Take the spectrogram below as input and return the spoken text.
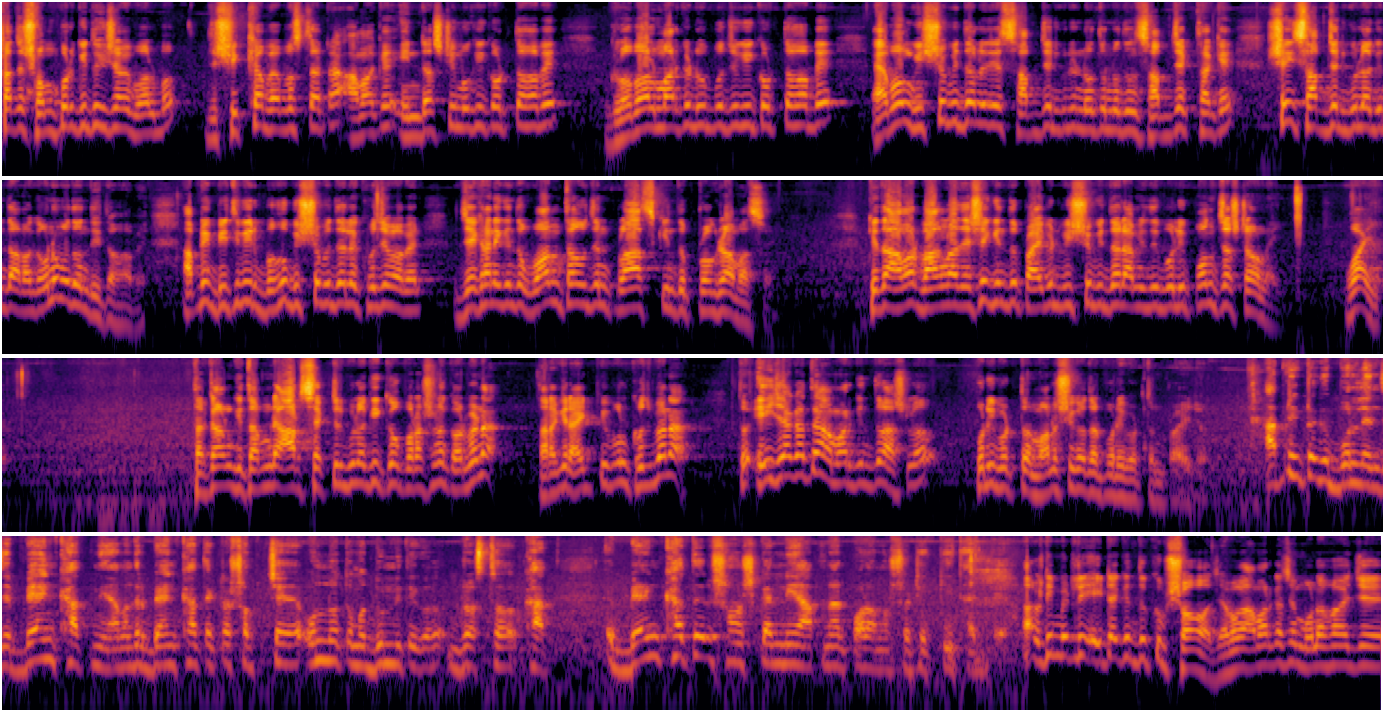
সাথে সম্পর্কিত হিসাবে বলব যে শিক্ষা ব্যবস্থাটা আমাকে ইন্ডাস্ট্রিমুখী করতে হবে গ্লোবাল মার্কেট উপযোগী করতে হবে এবং বিশ্ববিদ্যালয়ে যে সাবজেক্টগুলি নতুন নতুন সাবজেক্ট থাকে, সেই সাবজেক্টগুলো কিন্তু আমাকে অনুমোদন দিতে হবে। আপনি পৃথিবীর বহু বিশ্ববিদ্যালয়ে খুঁজে পাবেন, যেখানে কিন্তু ওয়ান থাউজেন্ড প্লাস কিন্তু প্রোগ্রাম আছে। কিন্তু আমার বাংলাদেশে কিন্তু প্রাইভেট বিশ্ববিদ্যালয় আমি যদি বলি পঞ্চাশটাও নাই। ওয়াই তার কারণ কি? তার মানে আর সেক্টরগুলো কি কেউ পড়াশোনা করবে না? তারা কি রাইট পিপল খুঁজবে না? তো এই জায়গাতে আমার কিন্তু আসলো পরিবর্তন মানসিকতার পরিবর্তন প্রয়োজন। আপনি একটু আগে বললেন যে ব্যাংক খাত নিয়ে আমাদের ব্যাংক খাত একটা সবচেয়ে অন্যতম দুর্নীতিগ্রস্ত খাত। ব্যাংক খাতের সংস্কার নিয়ে আপনার পরামর্শ ঠিক কী থাকবে? আলটিমেটলি এটা কিন্তু খুব সহজ এবং আমার কাছে মনে হয় যে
